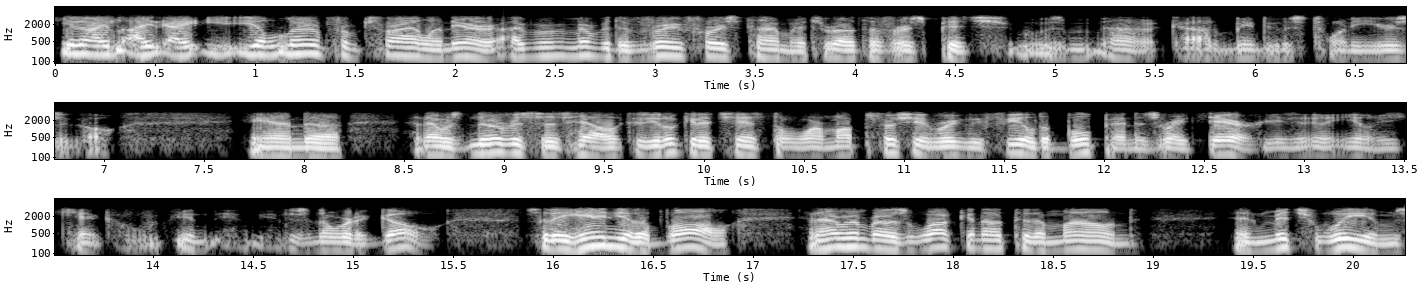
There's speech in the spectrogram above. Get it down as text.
you know, I, I, I you'll learn from trial and error. I remember the very first time I threw out the first pitch it was, uh, God, maybe it was 20 years ago, and uh, and I was nervous as hell because you don't get a chance to warm up, especially at Wrigley Field. The bullpen is right there. You, you know, you can't go. In, there's nowhere to go. So they hand you the ball, and I remember I was walking out to the mound, and Mitch Williams,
